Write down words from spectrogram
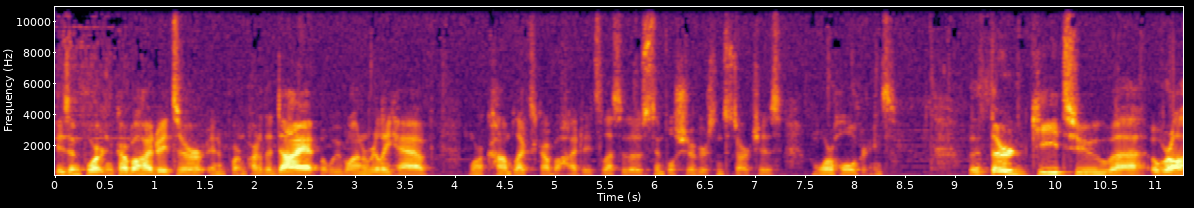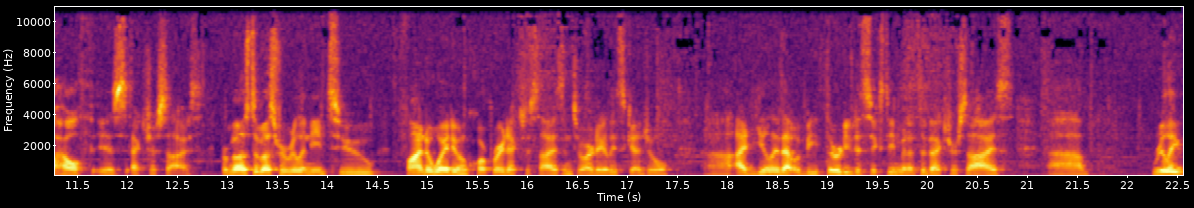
is important. Carbohydrates are an important part of the diet, but we want to really have more complex carbohydrates, less of those simple sugars and starches, more whole grains. The third key to uh, overall health is exercise. For most of us, we really need to find a way to incorporate exercise into our daily schedule. Uh, ideally, that would be 30 to 60 minutes of exercise. Uh, really,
